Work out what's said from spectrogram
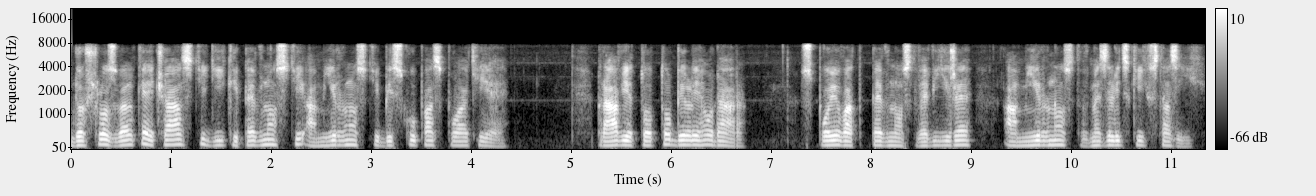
došlo z velké části díky pevnosti a mírnosti biskupa z Poitiers. Právě toto byl jeho dar – spojovat pevnost ve víře a mírnost v mezilidských vztazích.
